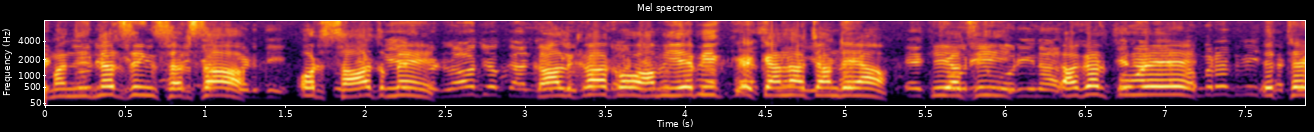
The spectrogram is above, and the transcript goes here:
मनजिंदर सिंह सरसा और साथ में कालका को हम ये भी कहना चाहते हैं कि ਅਸੀਂ ਅਗਰ ਤੂੰ ਇਹ ਇੱਥੇ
